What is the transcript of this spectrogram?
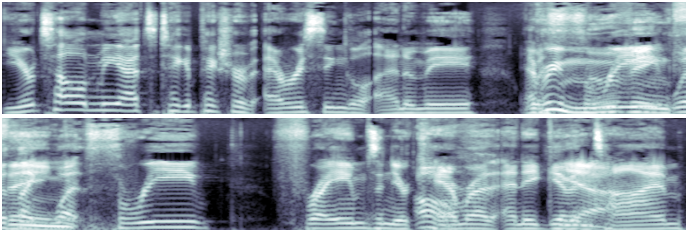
you're telling me I have to take a picture of every single enemy, with Every three- moving with thing. like what three frames in your Oh, camera at any given yeah. time,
